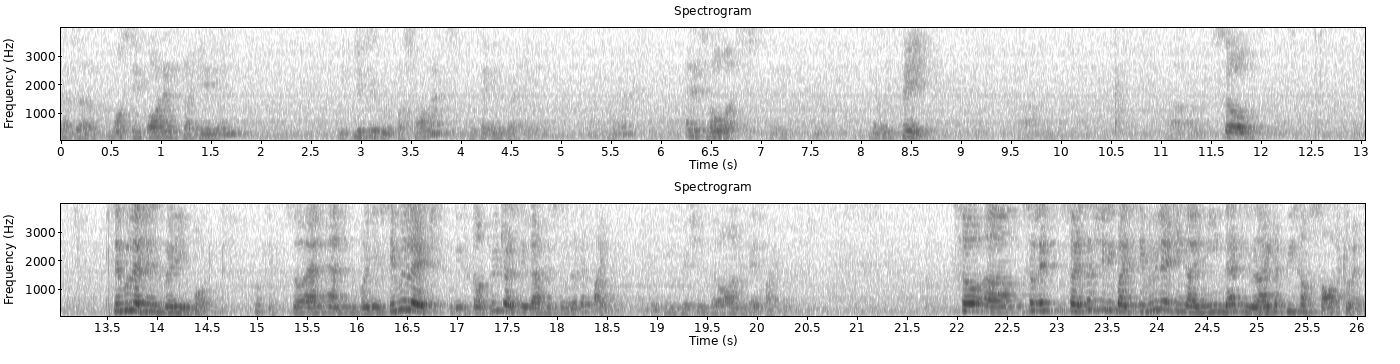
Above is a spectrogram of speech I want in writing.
that's the most important criterion. It gives you good performance. The second criterion, Alright? and it's robust. It doesn't fail. Um, uh, so simulation is very important. Okay. So and, and when you simulate these computers, you'll have to simulate a pipeline. Because these machines are all today pipeline. So um, so let's so essentially by simulating I mean that you write a piece of software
